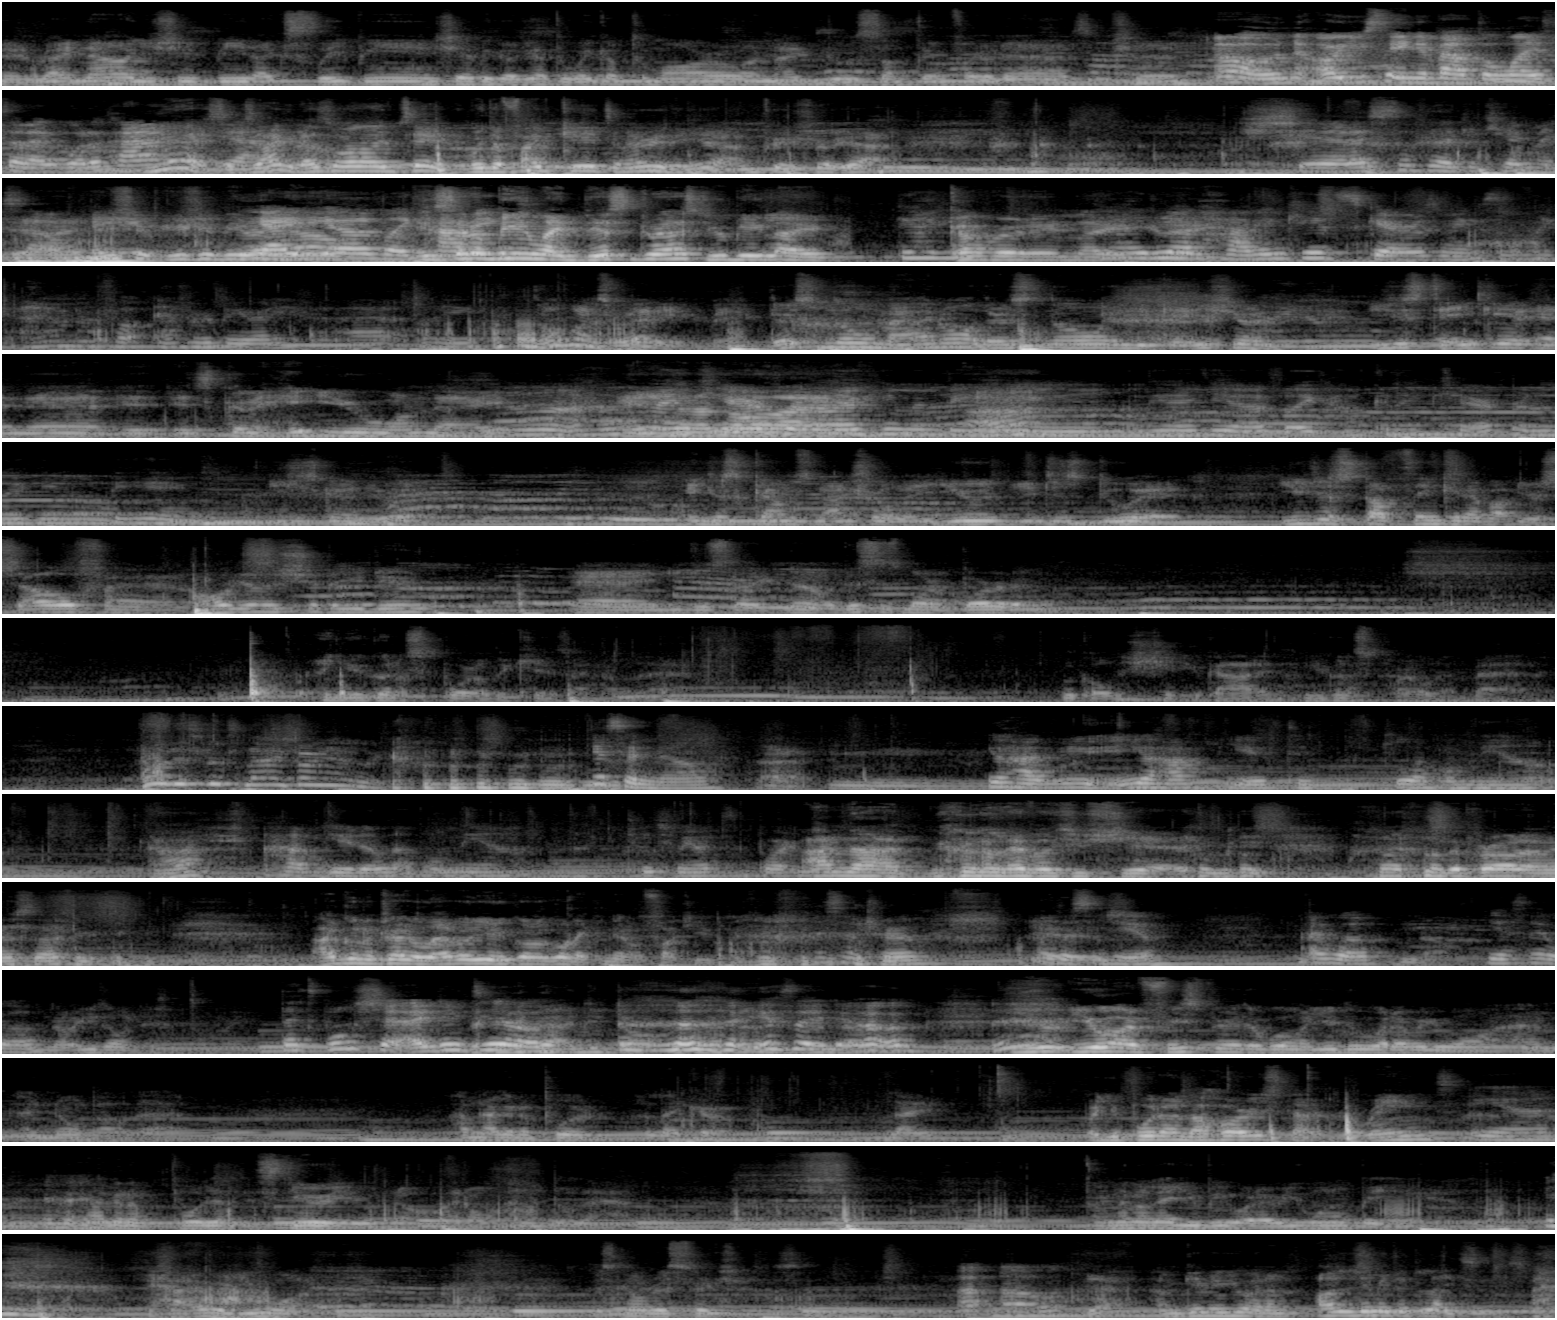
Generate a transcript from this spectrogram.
And right now you should be like sleeping and shit because you have to wake up tomorrow and like do something for your dad, some shit. Oh, no, are you saying about the life that I would have had? Yes, Yeah. exactly. That's what I'm saying. With the five kids and everything, yeah, I'm pretty sure, yeah. Shit, I still feel like a kid myself. Yeah, you should you should be The right idea now. of, like, Instead of being like this dressed, you'd be like the idea, covered in like. the idea like of having kids scares me because I'm like, I don't know if I'll ever be ready for that. Like, no one's ready, babe. There's no manual. There's no indication. You just take it, and then it, it's gonna hit you one day. uh, how And can you're I care for another human being? huh? The idea of like, how can I care for another human being? You're just gonna do it. It just comes naturally. You you just do it. You just stop thinking about yourself and all the other shit that you do, and you just like, no, this is more important. And you're gonna spoil the kids. I know that. Look all the shit you got, and you're gonna spoil them bad. Oh, this looks nice. Yeah. Like, Yes and no. Uh, mm, You have you you have you to level me out. Huh? Have you to level me out. Teach me what's important. I'm not gonna level you shit. the problem is not. I'm gonna try to level you. You're gonna go like, no, fuck you. That's not true. I'll listen to you. I will. No, Yes, I will. no, you don't listen to me. That's bullshit. I do you too. don't. yes, I You don't. do. You you are a free spirited woman. You do whatever you want. I, I know about that. I'm not gonna put like a like, but you put on the horse that the reins. Yeah. I'm not gonna put on the steering. No, I don't. I don't do that. I'm gonna let you be whatever you want to be, and, however you want. There's no restrictions. Uh oh. Yeah, I'm giving you an unlimited license.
